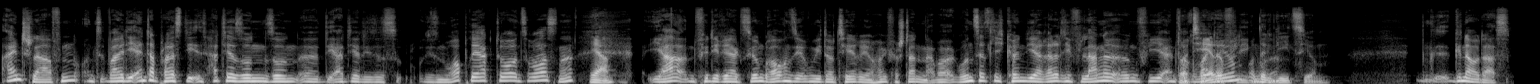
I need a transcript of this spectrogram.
einschlafen und weil die Enterprise, die hat ja so ein, so ein, äh, die hat ja dieses, diesen Warp-Reaktor und sowas, ne? Ja. Ja, und für die Reaktion brauchen sie irgendwie Deuterium, habe ich verstanden. Aber grundsätzlich können die ja relativ lange irgendwie einfach Deuterium weiterfliegen. Und Lithium. Genau das.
